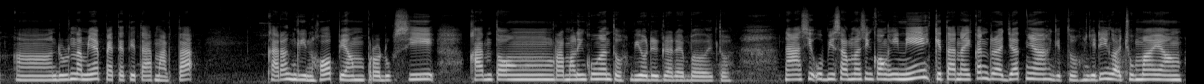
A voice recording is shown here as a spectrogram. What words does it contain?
uh, dulu namanya PT Tita Marta sekarang Green Hope yang produksi kantong ramah lingkungan tuh biodegradable itu. Nah si ubi sama singkong ini kita naikkan derajatnya gitu. Jadi nggak cuma yang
